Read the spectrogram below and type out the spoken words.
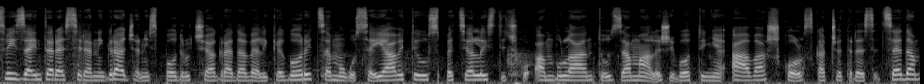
Svi zainteresirani građani s područja grada Velike Gorice mogu se javiti u specijalističku ambulantu za male životinje AVA Školska 47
